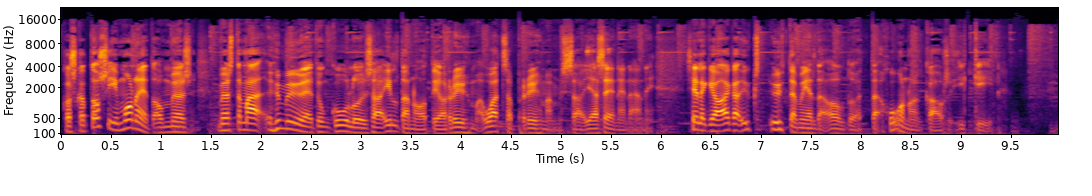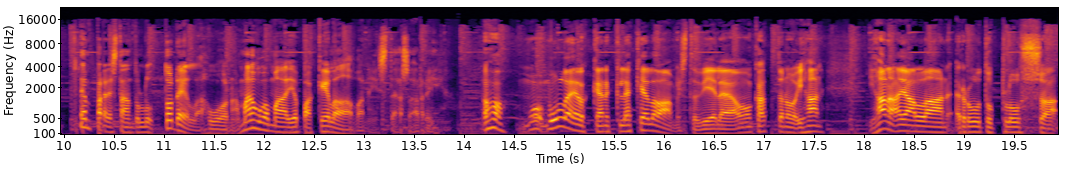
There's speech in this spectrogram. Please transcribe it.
Koska tosi monet on myös, myös tämä hymyetun kuuluisa iltanuotion ryhmä, WhatsApp-ryhmä, missä on jäsenenä, niin sielläkin on aika yks, yhtä mieltä oltu, että huonoin kausi ikinä. Tempparista on tullut todella huono. Mä huomaan jopa kelaavani sitä sarjaa. Oho, mu- mulla ei ole käynyt kyllä kelaamista vielä ja oon kattonut ihan, ihan ajallaan Ruutu Plussa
